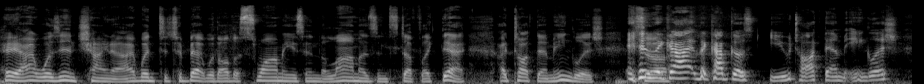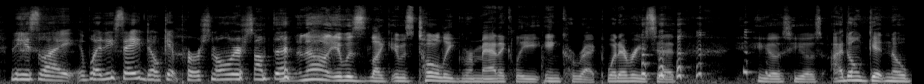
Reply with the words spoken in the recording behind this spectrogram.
Hey, I was in China. I went to Tibet with all the swamis and the lamas and stuff like that. I taught them English. And So- the guy, the cop goes, "You taught them English?" And he's like, "What did he say? Don't get personal or something." No, it was like it was totally grammatically incorrect. Whatever he said. he goes, he goes, I don't get no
